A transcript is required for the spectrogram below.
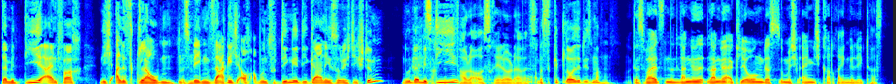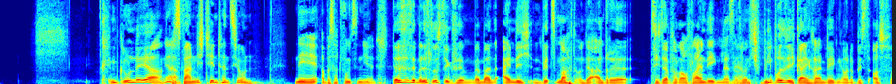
damit die einfach nicht alles glauben. Deswegen sage ich auch ab und zu Dinge, die gar nicht so richtig stimmen, nur damit die. Faule Ausrede oder was? Aber es gibt Leute, die es machen. Das war jetzt eine lange, lange Erklärung, dass du mich eigentlich gerade reingelegt hast. Im Grunde ja. Ja. Das war nicht die Intention. Nee, aber es hat funktioniert. Das ist immer das Lustigste, wenn man eigentlich einen Witz macht und der andere sich darauf reinlegen lässt. Also ich will, wollte dich gar nicht reinlegen, aber du bist aus,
